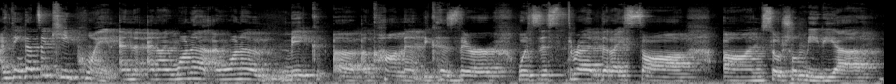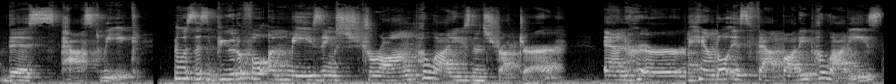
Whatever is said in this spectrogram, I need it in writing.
I think that's a key point, and and I wanna I wanna make a, a, comment because there was this thread that I saw on social media this past week. It was this beautiful, amazing, strong Pilates instructor, and her handle is Fat Body Pilates,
